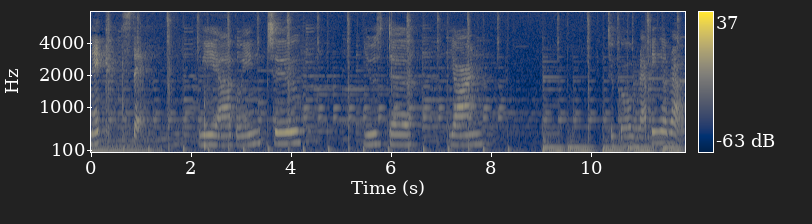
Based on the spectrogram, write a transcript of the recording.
Next step, we are going to use the yarn to go wrapping around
